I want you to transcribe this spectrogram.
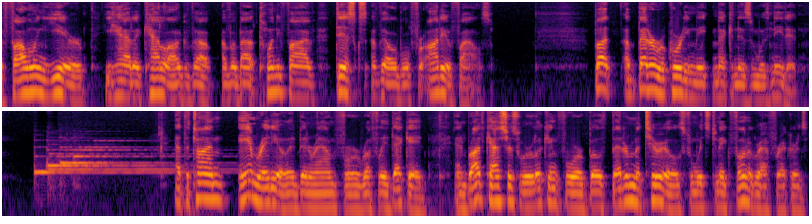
The following year, he had a catalog of about, of about 25 discs available for audiophiles. But a better recording me- mechanism was needed. At the time, AM radio had been around for roughly a decade, and broadcasters were looking for both better materials from which to make phonograph records,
